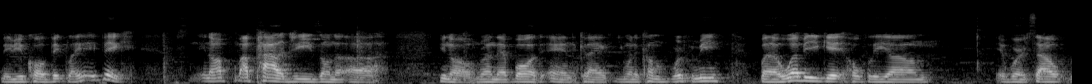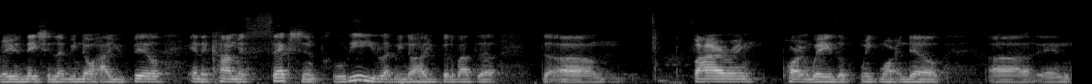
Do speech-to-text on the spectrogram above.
maybe you call Vic like, hey, Vic, you know, my apologies on the, uh, you know, run that ball at the end. Can I? You want to come work for me? But whoever you get, hopefully um, it works out. Ravens Nation, let me know how you feel in the comments section. Please let me know how you feel about the the um, firing, parting ways of Wink Martindale, uh, and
